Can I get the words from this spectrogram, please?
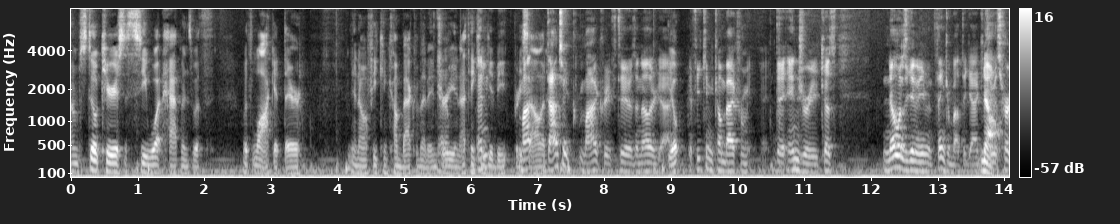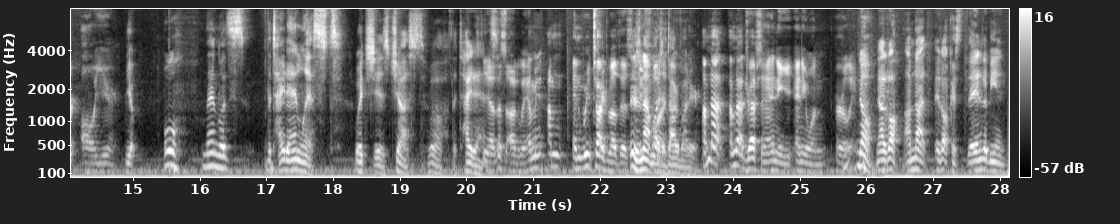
I'm still curious to see what happens with, with Lockett there. You know, if he can come back from that injury, and I think he could be pretty Mon- solid. Donte Moncrief too is another guy. Yep. If he can come back from the injury, because no one's going to even think about the guy because No. he was hurt all year. Yep. Well, then let's the tight end list, which is just oh the tight ends. Yeah, that's ugly. I mean, I'm and we talked about this. There's not much to talk about here. I'm not. I'm not drafting any anyone early. No, not at all. I'm not at all because they ended up being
